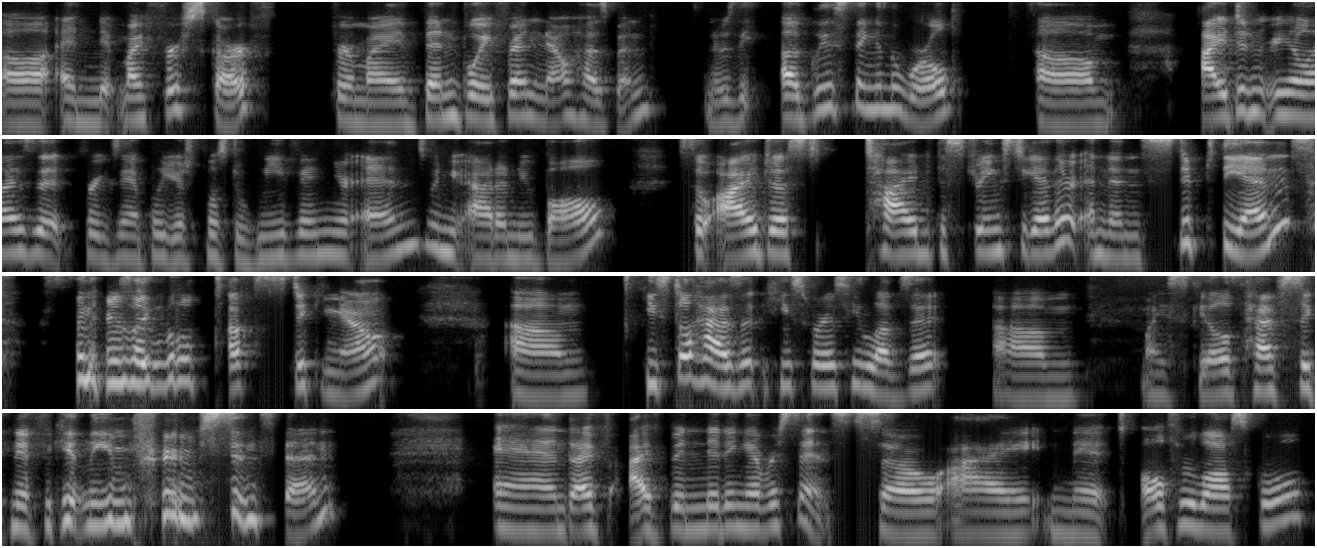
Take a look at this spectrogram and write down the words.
uh, and knit my first scarf for my then boyfriend, now husband. It was the ugliest thing in the world. Um, I didn't realize that, for example, you're supposed to weave in your ends when you add a new ball. So I just tied the strings together and then snipped the ends. and there's like little tufts sticking out. Um, he still has it. He swears he loves it. Um, my skills have significantly improved since then. And I've, I've been knitting ever since. So I knit all through law school.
